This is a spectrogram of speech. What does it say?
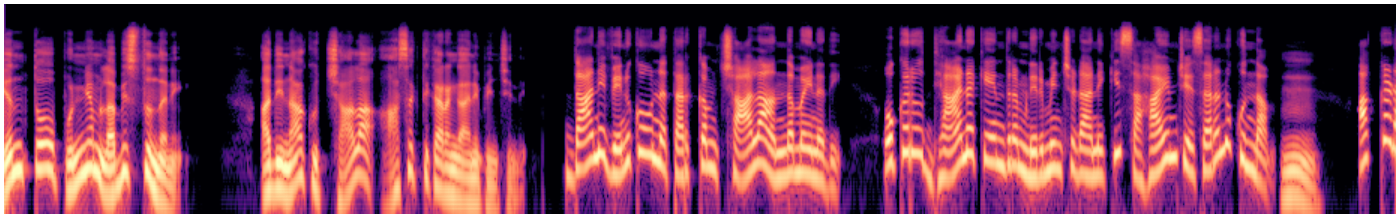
ఎంతో పుణ్యం లభిస్తుందని. అది నాకు చాలా ఆసక్తికరంగా అనిపించింది. దాని వెనుక ఉన్న తర్కం చాలా అందమైనది. ఒకరు ధ్యాన కేంద్రం నిర్మించడానికి సహాయం చేశారనుకుందాం. అక్కడ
